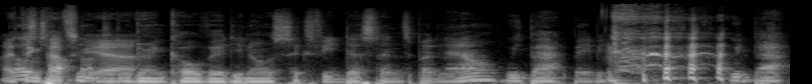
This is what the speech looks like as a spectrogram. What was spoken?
I that think that's yeah. during COVID, you know, six feet distance. But now we back, baby. we back.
